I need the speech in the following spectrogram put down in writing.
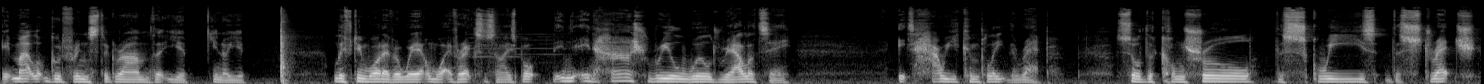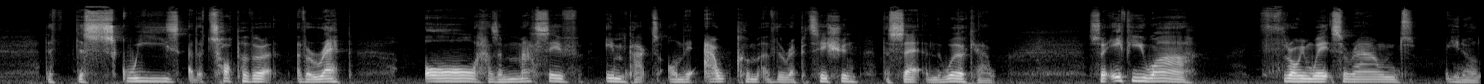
It might look good for Instagram that you you know you lifting whatever weight on whatever exercise. But in, in harsh real world reality, it's how you complete the rep. So the control, the squeeze, the stretch, the, the squeeze at the top of a, of a rep all has a massive impact on the outcome of the repetition, the set, and the workout. So if you are throwing weights around, you know,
